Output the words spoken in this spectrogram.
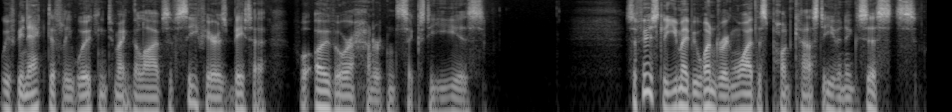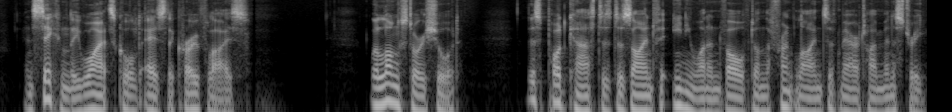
We've been actively working to make the lives of seafarers better for over 160 years. So, firstly, you may be wondering why this podcast even exists, and secondly, why it's called As the Crow Flies. Well, long story short, this podcast is designed for anyone involved on the front lines of maritime ministry.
